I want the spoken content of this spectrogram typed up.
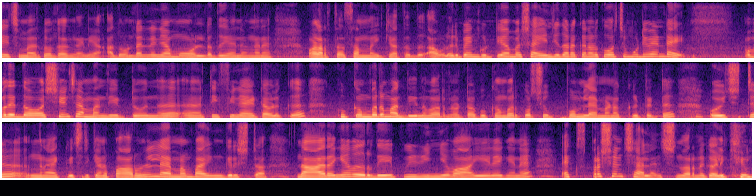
ചേച്ചിമാർക്കൊക്കെ അങ്ങനെയാണ് അതുകൊണ്ട് തന്നെ ഞാൻ മോളുടേത് ഞാൻ അങ്ങനെ വളർത്താൻ സമ്മതിക്കാത്തത്. അവളൊരു പെൺകുട്ടിയാകുമ്പോൾ ഷൈൻ ചെയ്ത് നടക്കാൻ അവൾക്ക് കുറച്ച് മുടി വേണ്ടേ? അപ്പോൾ ദോശയും ചമ്മന്തി ഇട്ടു ഇന്ന് ടിഫിനായിട്ട് അവൾക്ക് കുക്കമ്പർ മതി എന്ന് പറഞ്ഞു കേട്ടോ. കുക്കമ്പർ കുറച്ച് ഉപ്പും ലെമണൊക്കെ ഇട്ടിട്ട് ഒഴിച്ചിട്ട് ഇങ്ങനെ ആക്കി വെച്ചിരിക്കുകയാണ്. പാറുവിന് ലെമൺ ഭയങ്കര ഇഷ്ടമാണ് നാരങ്ങ വെറുതെ പിഴിഞ്ഞ് വായയിൽ ഇങ്ങനെ എക്സ്പ്രഷൻ ചലഞ്ച് എന്ന് പറഞ്ഞ് കളിക്കും.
